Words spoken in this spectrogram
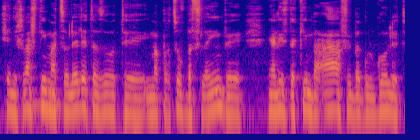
שנכנסתי מהצוללת הזאת אה, עם הפרצוף בסלעים, ונהיה לי סדקים באף ובגולגולת,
